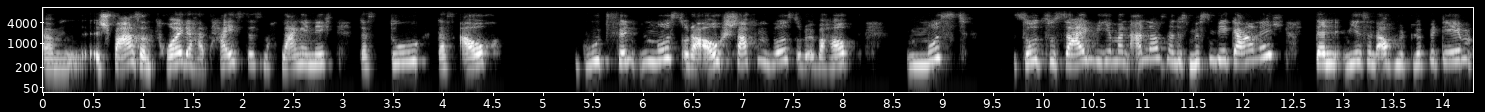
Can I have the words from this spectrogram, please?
ähm, Spaß und Freude hat, heißt es noch lange nicht, dass du das auch gut finden musst oder auch schaffen wirst oder überhaupt musst, so zu sein wie jemand anders. Das müssen wir gar nicht, denn wir sind auch mit Lipidem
